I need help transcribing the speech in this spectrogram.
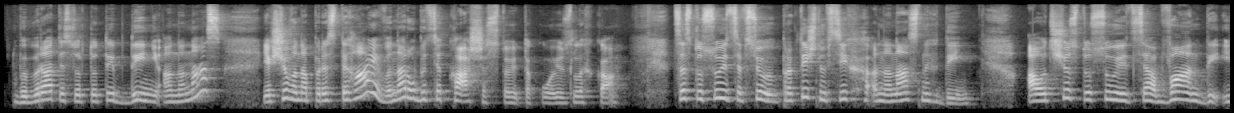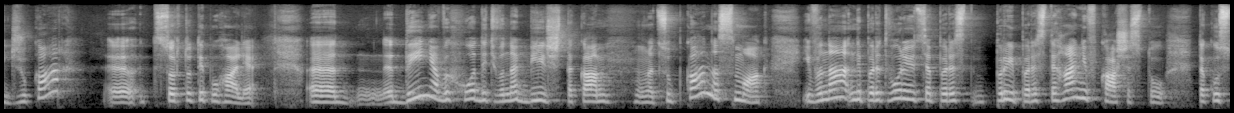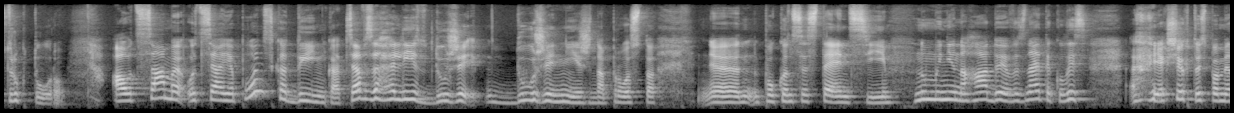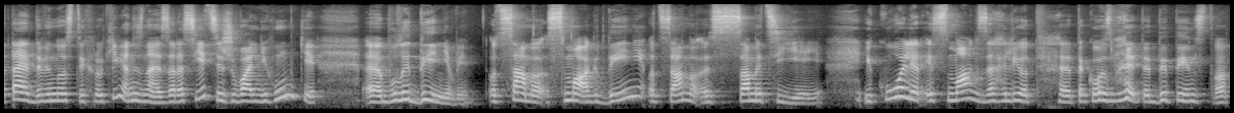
Вибирати сортотип дині ананас, якщо вона перестигає, вона робиться кашистою такою злегка. Це стосується всього, практично всіх ананасних динь. А от що стосується ванди і джукар, е, сортотипу галія, е, диня виходить, вона більш така цупка на смак, і вона не перетворюється при перестиганні в кашисту таку структуру. А от саме оця японська динька, ця взагалі дуже, дуже ніжна просто е, по консистенції. Ну, мені нагадує, ви знаєте, колись, якщо хтось пам'ятає 90-х років, я не знаю, зараз є ці жувальні гумки, були динєві. От саме смак дині, от саме, е, саме цієї. І колір, і смак взагалі от е, такого, знаєте, дитинства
